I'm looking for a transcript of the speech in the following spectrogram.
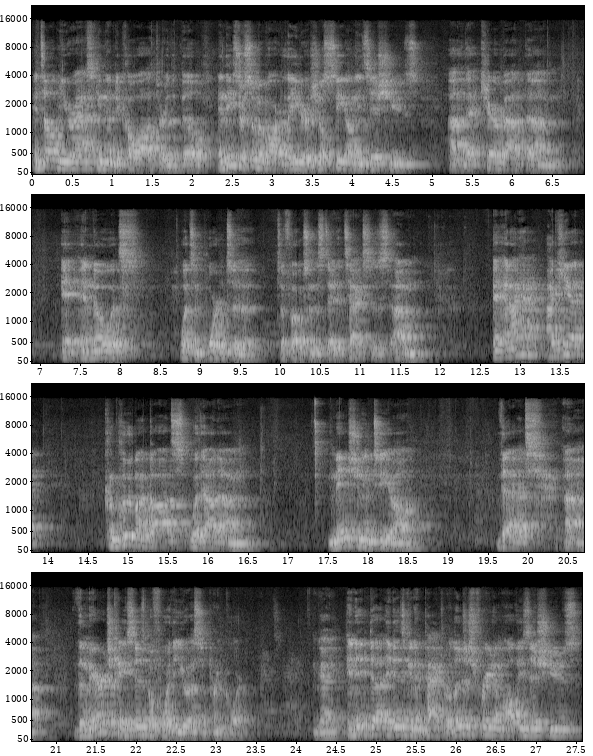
and tell them you're asking them to co-author the bill. And these are some of our leaders you'll see on these issues uh, that care about them and, and know what's, what's important to, to folks in the state of Texas. Um, and, I, I can't conclude my thoughts without um, mentioning to y'all that uh, the marriage case is before the U.S. Supreme Court. Okay, and it, it is going to impact religious freedom, all these issues.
